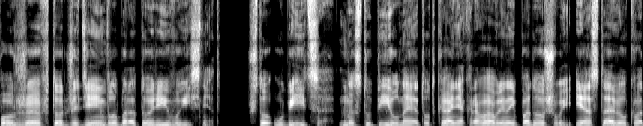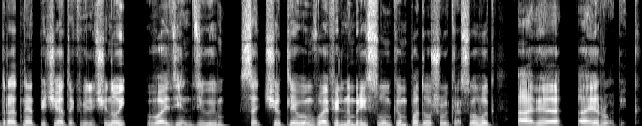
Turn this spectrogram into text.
Позже, в тот же день в лаборатории выяснят, что убийца наступил на эту ткань окровавленной подошвой и оставил квадратный отпечаток величиной в один дюйм с отчетливым вафельным рисунком подошвы кроссовок «Авиа Аэробик».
